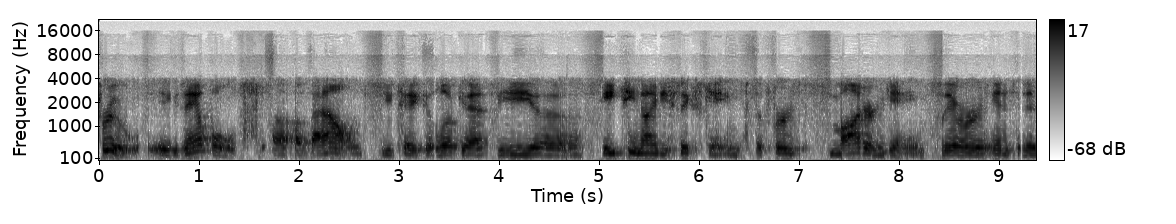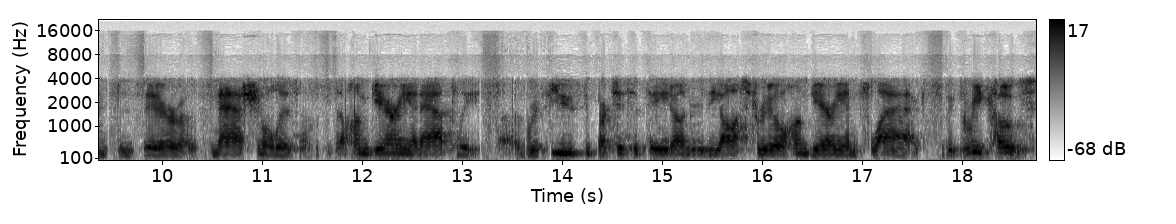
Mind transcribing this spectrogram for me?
true. Examples uh, abound. You take a look at the uh, 1896 games, the first modern game. There were incidences there of nationalism. The Hungarian athletes uh, refused to participate under the Austro-Hungarian flag. The Greek hosts,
